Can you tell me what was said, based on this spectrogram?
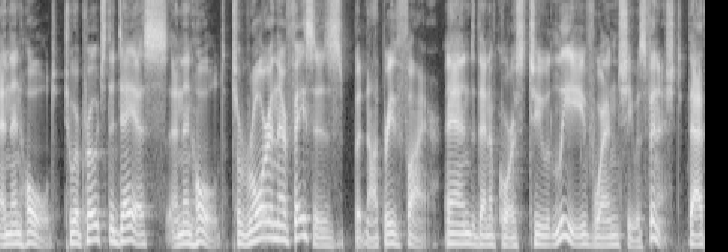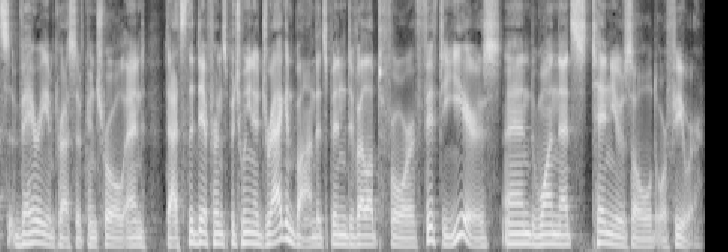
and then hold, to approach the dais and then hold, to roar in their faces but not breathe fire, and then, of course, to leave when she was finished. That's very impressive control, and that's the difference between a dragon bond that's been developed for 50 years and one that's 10 years old or fewer.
